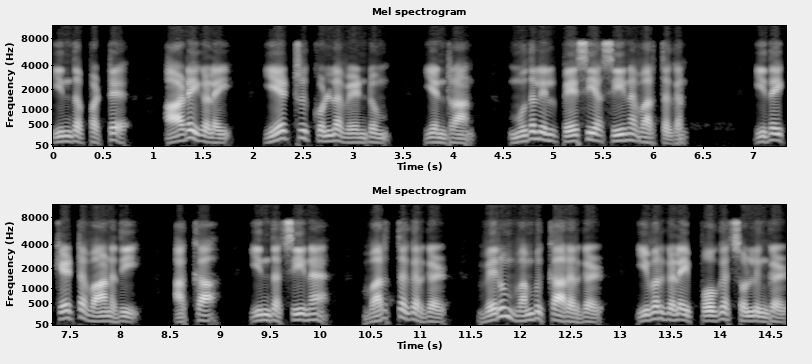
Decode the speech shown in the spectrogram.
இந்த பட்டு ஆடைகளை ஏற்றுக்கொள்ள வேண்டும் என்றான் முதலில் பேசிய சீன வர்த்தகன். இதை கேட்ட வானதி அக்கா இந்த சீன வர்த்தகர்கள் வெறும் வம்புக்காரர்கள் இவர்களை போக சொல்லுங்கள்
